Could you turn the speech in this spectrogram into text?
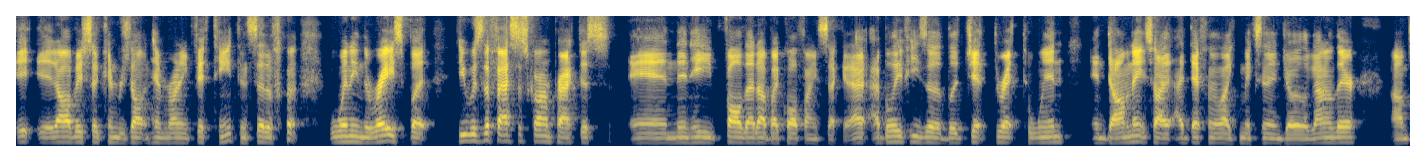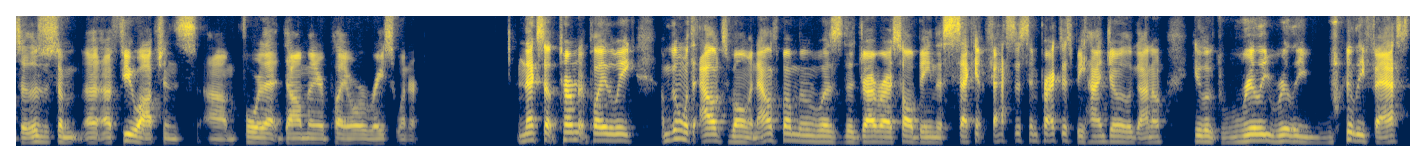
it, it obviously can result in him running 15th instead of winning the race. But he was the fastest car in practice, and then he followed that up by qualifying second. I, I believe he's a legit threat to win and dominate. So I, I definitely like mixing in Joey Logano there. Um, so those are some a, a few options um, for that dominator player or race winner. Next up, tournament play of the week. I'm going with Alex Bowman. Alex Bowman was the driver I saw being the second fastest in practice behind Joey Logano. He looked really, really, really fast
